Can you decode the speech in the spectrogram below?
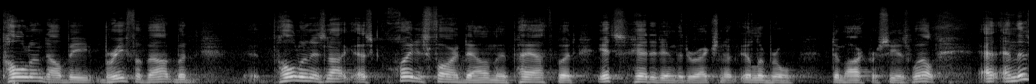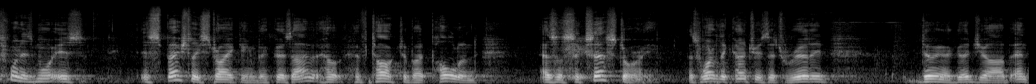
Poland, I'll be brief about, but Poland is not as quite as far down the path, but it's headed in the direction of illiberal democracy as well. And, and this one is more is especially striking because I have talked about Poland as a success story, as one of the countries that's really doing a good job, and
